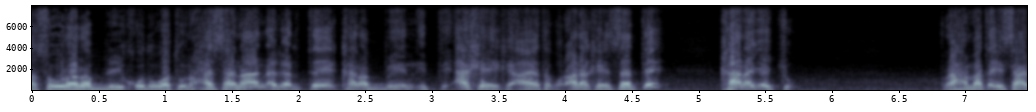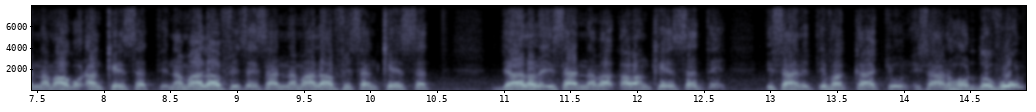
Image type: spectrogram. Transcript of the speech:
rasula rabbii qudwatun hasanaan agartee ka rabbiin itti akeeke ayata qur'aana keessatti kana jechu rahmata isaan namaa godhan keessatti namaa laaffisa isaan namaa laaffisan keessatti jaalala isaan namaa qaban keessatti isaanitti fakkaachuun isaan hordofuun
